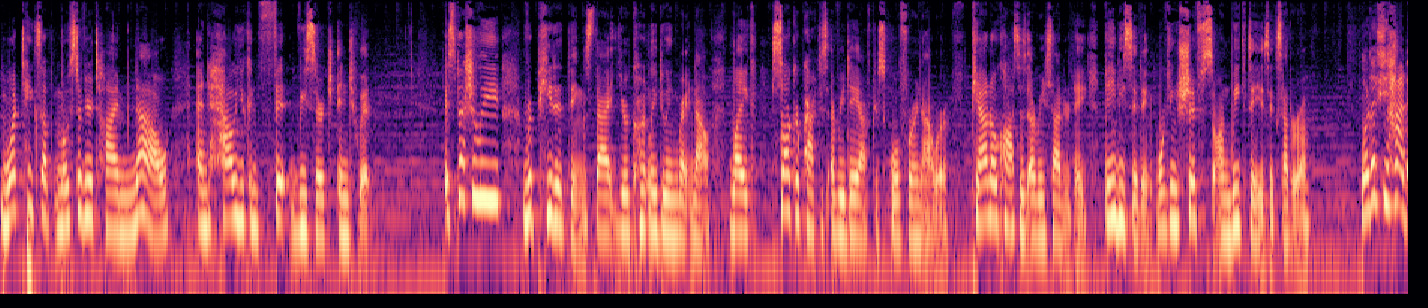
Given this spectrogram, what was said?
What takes up most of your time now, and how you can fit research into it. Especially repeated things that you're currently doing right now, like soccer practice every day after school for an hour, piano classes every Saturday, babysitting, working shifts on weekdays, etc. What if you had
